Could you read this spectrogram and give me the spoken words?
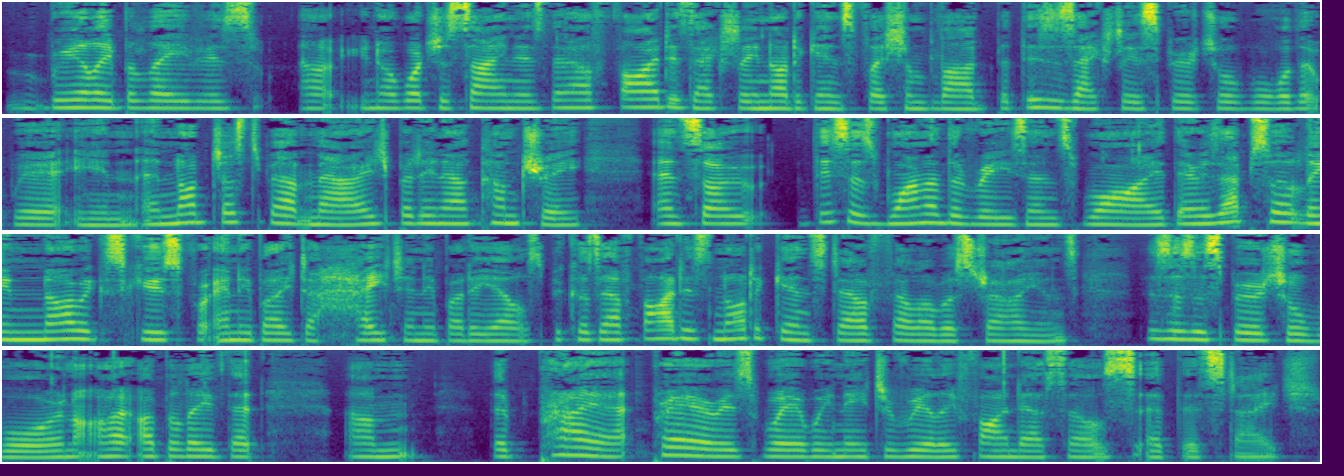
really believe is, uh, you know, what you're saying is that our fight is actually not against flesh and blood, but this is actually a spiritual war that we're in, and not just about marriage, but in our country. And so this is one of the reasons why there is absolutely no excuse for anybody to hate anybody else because our fight is not against our fellow Australians. This is a spiritual war, and I, I believe that um, the prayer prayer is where we need to really find ourselves at this stage.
